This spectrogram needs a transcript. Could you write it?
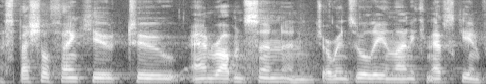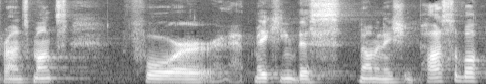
A special thank you to Anne Robinson and Joe Renzulli and Lannie Kanevsky and Franz Monks for making this nomination possible.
